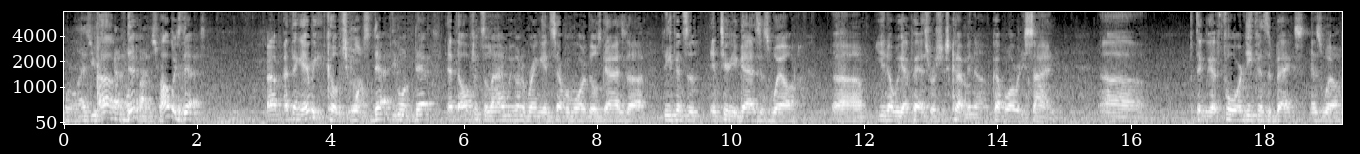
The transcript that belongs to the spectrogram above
portal as you Uh, kind of fortify this roster? always depth. Um, I think every coach wants depth. You want depth at the offensive line. We're going to bring in several more of those guys, uh, defensive interior guys as well. Uh, you know, we got pass rushers coming. Uh, a couple already signed. I think we got four defensive backs as well.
